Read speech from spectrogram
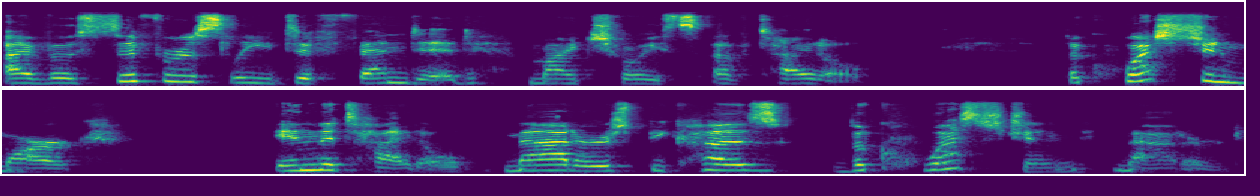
I vociferously defended my choice of title. The question mark in the title matters because the question mattered.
